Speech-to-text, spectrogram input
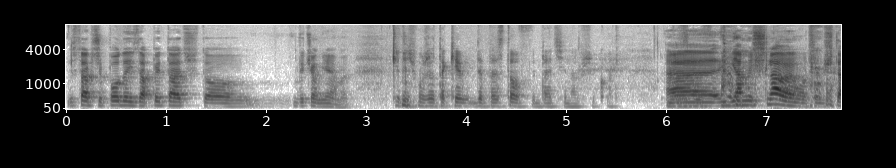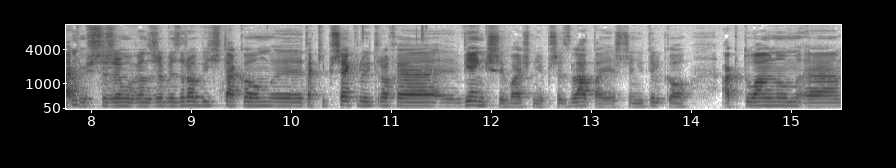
wystarczy podejść, zapytać, to wyciągniemy. Kiedyś może takie The Best of wydacie na przykład. E, ja myślałem o czymś takim, szczerze mówiąc, żeby zrobić taką, e, taki przekrój trochę większy właśnie przez lata jeszcze, nie tylko aktualną e,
